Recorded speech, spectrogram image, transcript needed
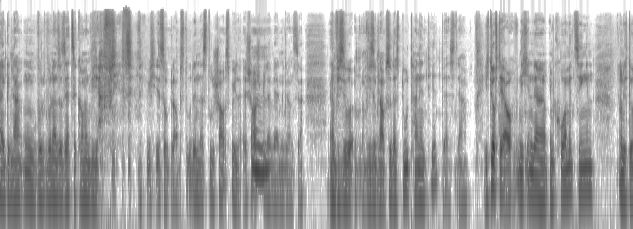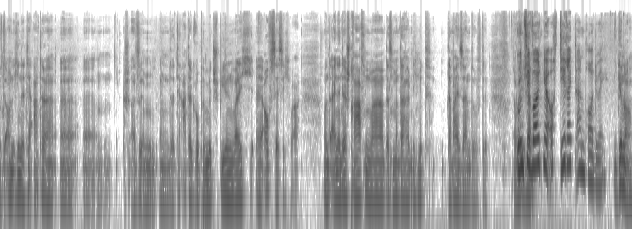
äh, Gedanken, wo, wo, dann so Sätze kommen wie, wieso glaubst du denn, dass du Schauspieler, äh, Schauspieler mhm. werden kannst? Ja? Äh, wieso, wieso glaubst du, dass du talentiert bist? Ja? Ich durfte ja auch nicht in der, im Chor mitsingen und ich durfte auch nicht in der Theater, äh, äh also im, in der Theatergruppe mitspielen, weil ich äh, aufsässig war. Und eine der Strafen war, dass man da halt nicht mit dabei sein durfte. Aber und Sie hab, wollten ja auch direkt an Broadway. Genau.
